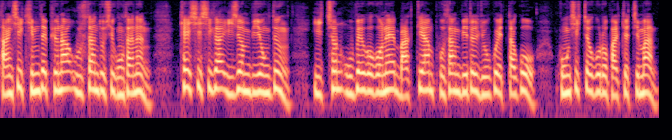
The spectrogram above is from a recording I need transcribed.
당시 김 대표나 울산도시공사는 KCC가 이전 비용 등 2,500억 원의 막대한 보상비를 요구했다고 공식적으로 밝혔지만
